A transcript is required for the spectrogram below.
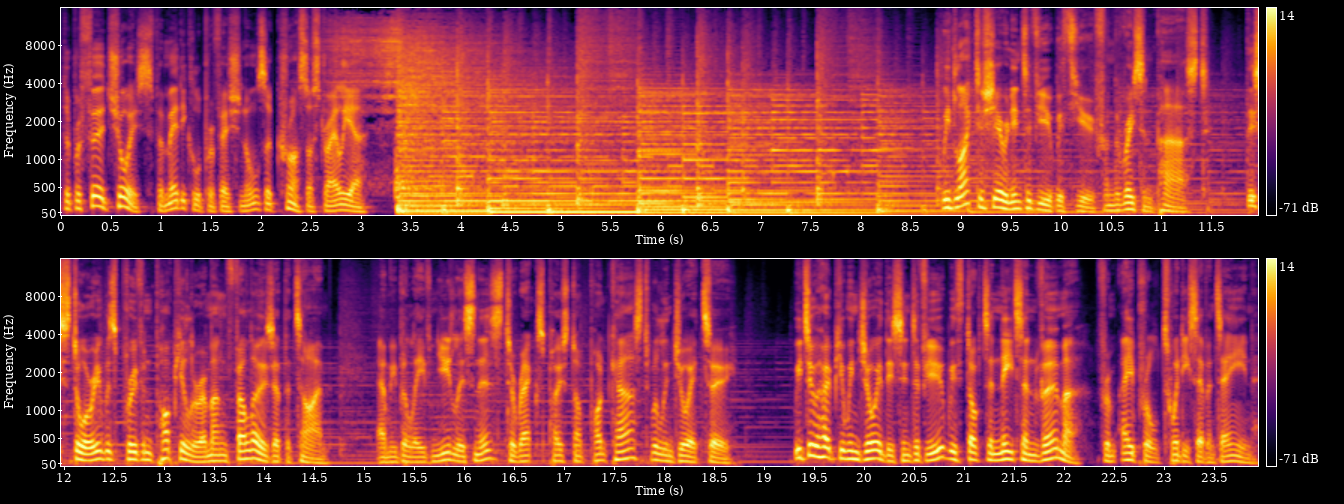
the preferred choice for medical professionals across Australia. We'd like to share an interview with you from the recent past. This story was proven popular among fellows at the time, and we believe new listeners to RACS Post-Op podcast will enjoy it too. We do hope you enjoyed this interview with Dr. Nitin Verma from April 2017.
